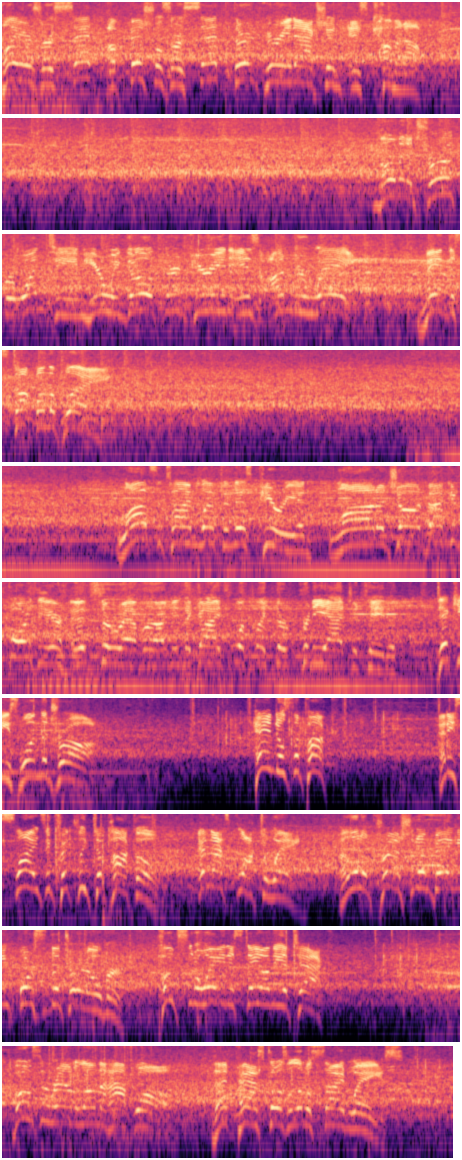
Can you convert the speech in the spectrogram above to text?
Players are set, officials are set, third period action is coming up. Moment of truth for one team. Here we go. Third period is underway. Made the stop on the play. Lots of time left in this period. Lot of jawing back and forth here. It's forever. I mean, the guys look like they're pretty agitated. Dickey's won the draw. Handles the puck. And he slides it quickly to Paco. And that's blocked away. A little crashing and banging forces the turnover. Pokes it away to stay on the attack. Moves it around along the half wall. That pass goes a little sideways.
